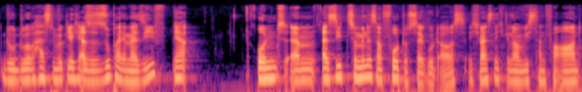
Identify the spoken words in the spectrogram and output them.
du, du hast wirklich, also super immersiv. Ja. Und ähm, es sieht zumindest auf Fotos sehr gut aus. Ich weiß nicht genau, wie es dann vor Ort.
